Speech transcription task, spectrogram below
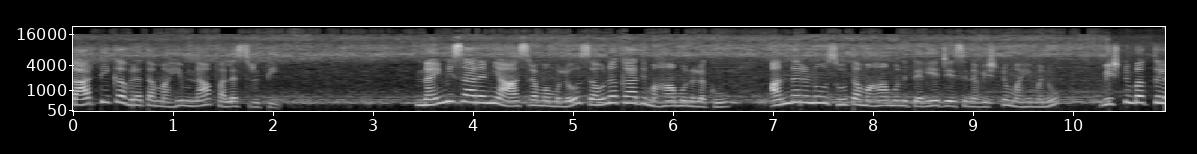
కార్తీక వ్రత మహిమ్నా ఫలశ్రుతి. నైమిసారణ్య ఆశ్రమములో సౌనకాది మహామునులకు అందరునూ సూత మహాముని తెలియజేసిన విష్ణు మహిమను విష్ణుభక్తుల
